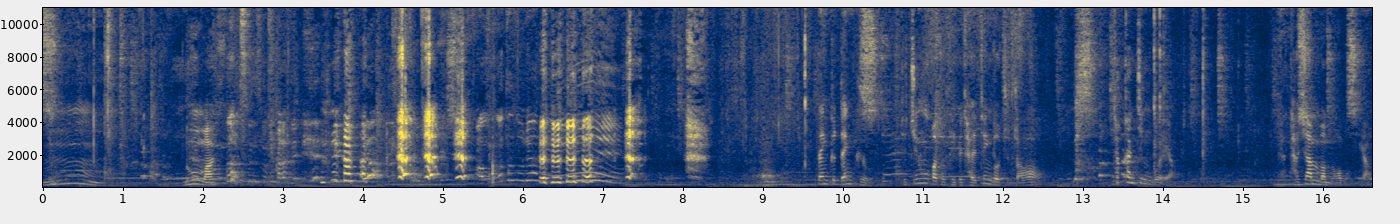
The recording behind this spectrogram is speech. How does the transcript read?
음, 너무 맛있어. 아무 같은 소리 하네. 땡큐 땡큐 제 친구가 저 되게 잘 챙겨주죠 착한 친구예요. 자, 다시 한번 먹어볼게요.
